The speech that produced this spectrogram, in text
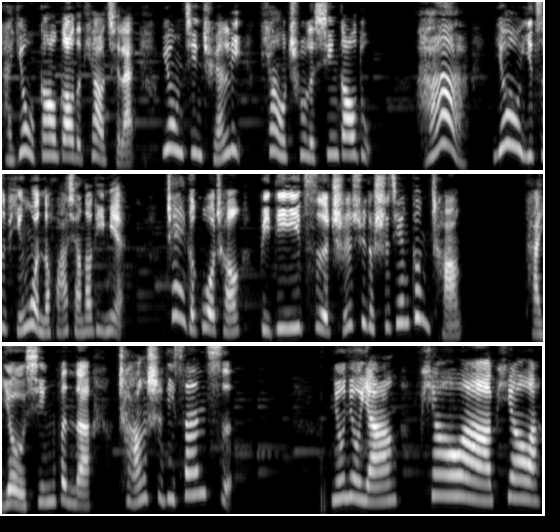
他又高高的跳起来，用尽全力跳出了新高度。哈！又一次平稳地滑翔到地面。这个过程比第一次持续的时间更长。他又兴奋地尝试第三次。扭扭羊飘啊飘啊，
